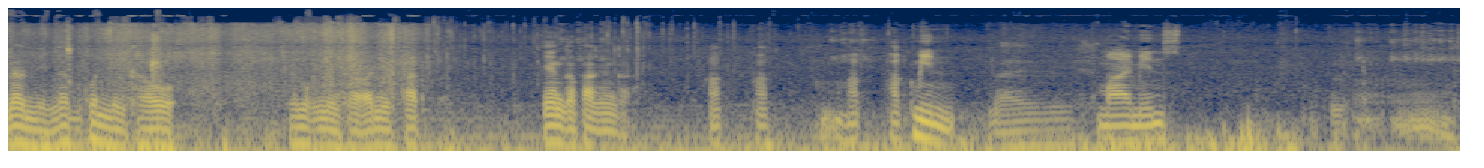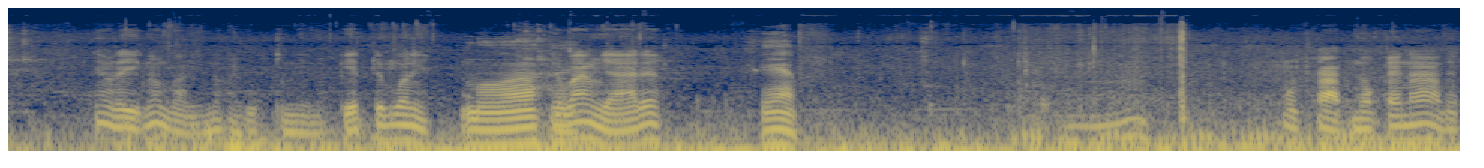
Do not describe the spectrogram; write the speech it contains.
น้ำหนึ่งน้ำคนหนึ่งเขาน้ำหมกหนึ่งเขาอันนี้พัดย่างกับพักกันก็พักพักพักพักมินได้ My Mints นี่อะไรอีกน้องบ้านน้องให้กูกินนี่นะเผ็ดเด้อบ่นี่หมออย่าว่างยาเด้อแซ่บหมดขาดนกใกล้หน้าเด้อ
